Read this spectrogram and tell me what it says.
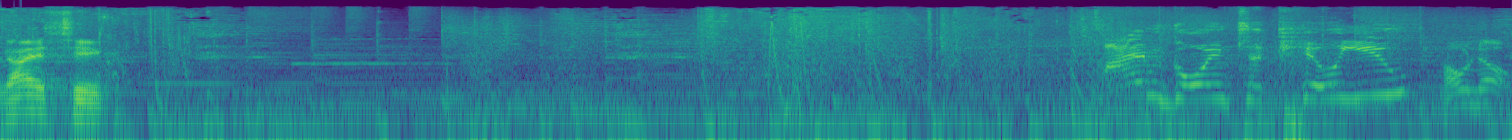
Nice, Tig. to kill you? Oh no.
